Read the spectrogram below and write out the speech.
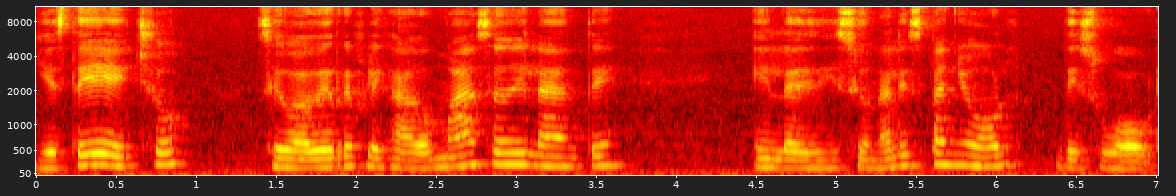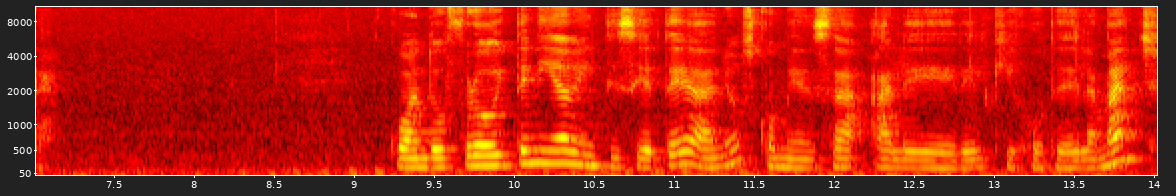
Y este hecho se va a ver reflejado más adelante en la edición al español de su obra. Cuando Freud tenía 27 años, comienza a leer El Quijote de la Mancha.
